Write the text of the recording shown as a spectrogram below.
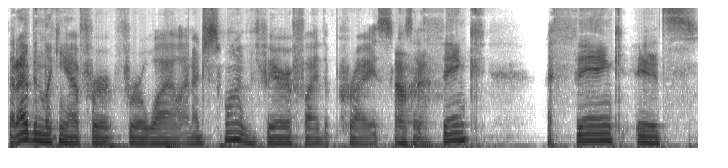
that I've been looking at for for a while, and I just want to verify the price because I think I think it's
